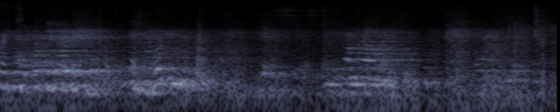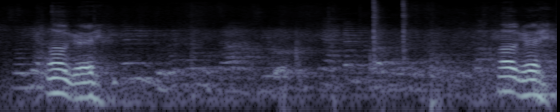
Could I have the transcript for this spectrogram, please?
Oh, yeah. Okay. Okay.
